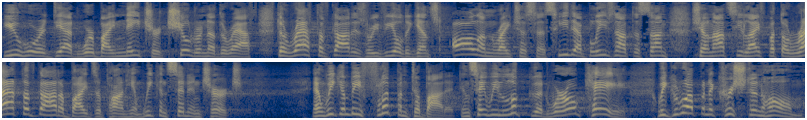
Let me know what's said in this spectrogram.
You who are dead were by nature children of the wrath. The wrath of God is revealed against all unrighteousness. He that believes not the Son shall not see life, but the wrath of God abides upon him. We can sit in church and we can be flippant about it and say we look good, we're okay. We grew up in a Christian home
